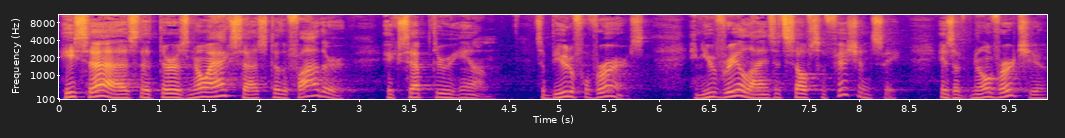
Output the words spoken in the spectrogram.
He says that there is no access to the Father except through him. It's a beautiful verse. And you've realized that self sufficiency is of no virtue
